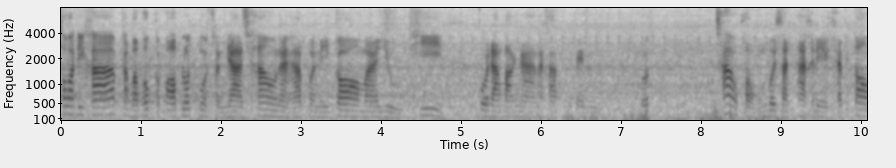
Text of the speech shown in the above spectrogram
สวัสดีครับ กลับมาพบกับออฟรถหมดสัญญาเช่านะครับ วันนี้ก็มาอยู่ที่โกดังบางนานะครับ เป็นรถเช่าของบริษัทอาคาเดแคปิตอล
